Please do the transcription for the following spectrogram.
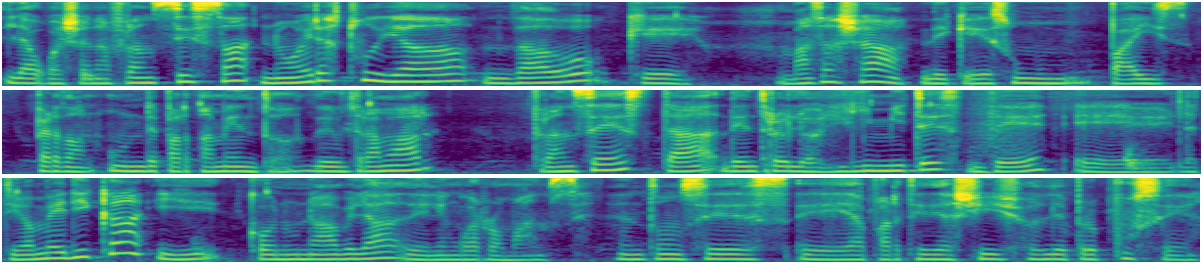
la Guayana francesa no era estudiada dado que, más allá de que es un país, perdón, un departamento de ultramar, francés está dentro de los límites de eh, Latinoamérica y con un habla de lengua romance. Entonces, eh, a partir de allí yo le propuse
